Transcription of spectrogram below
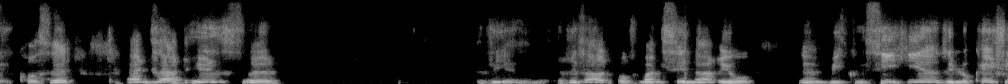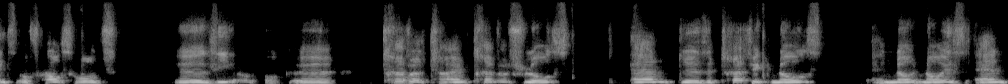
across that. And that is the result of one scenario. Uh, we see here the locations of households, uh, the uh, travel time, travel flows, and the traffic noise, no, noise. And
